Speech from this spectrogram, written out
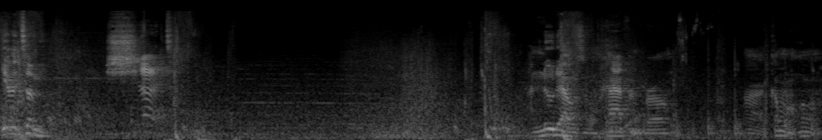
Give it to me. Shit. I knew that was gonna happen, bro. All right, come on, come on.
